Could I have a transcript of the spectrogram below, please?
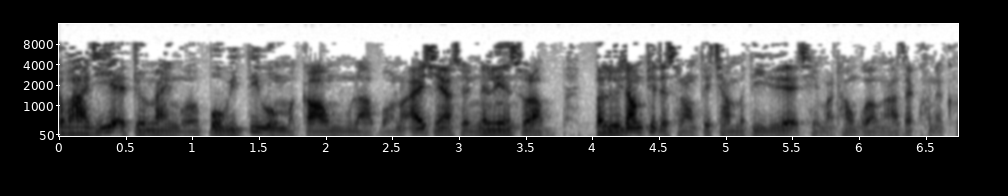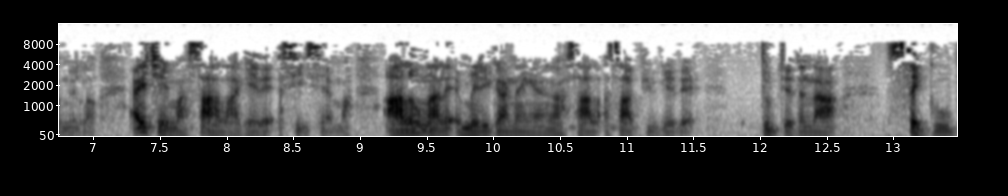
ကမ္ဘာကြီးရဲ့အတွင်းပိုင်းကို ပိုပြီးသိဖို့ မကောင်းဘူးလား။အဲဒီအချိန်က ငလျင်ဆိုတာ ဘယ်လိုကြောင့် ဖြစ်တယ်ဆိုတာကို သေချာမသိသေးတဲ့အချိန်မှာ၁၉၅၇ ခုနှစ်လောက်။အဲဒီအချိန်မှာ စလာခဲ့တဲ့ အစီအစဉ်မှာအားလုံးကလည်း အမေရိကန်နိုင်ငံက အစပြုခဲ့တဲ့ သုတေသန စိတ်ကူး။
